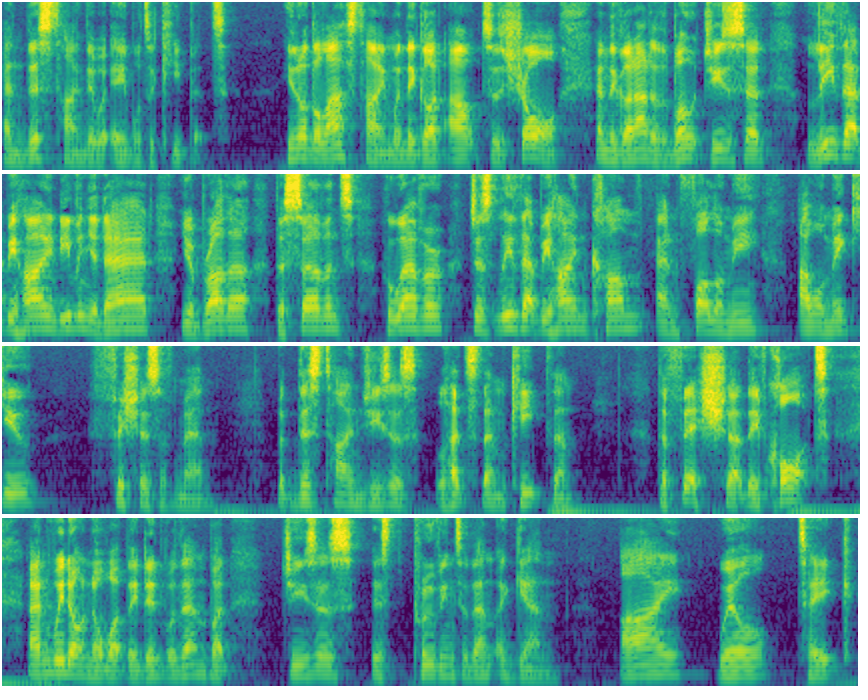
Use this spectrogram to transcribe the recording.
And this time they were able to keep it. You know, the last time when they got out to the shore and they got out of the boat, Jesus said, Leave that behind, even your dad, your brother, the servants, whoever, just leave that behind. Come and follow me. I will make you fishers of men. But this time, Jesus lets them keep them, the fish that they've caught. And we don't know what they did with them, but Jesus is proving to them again I will take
